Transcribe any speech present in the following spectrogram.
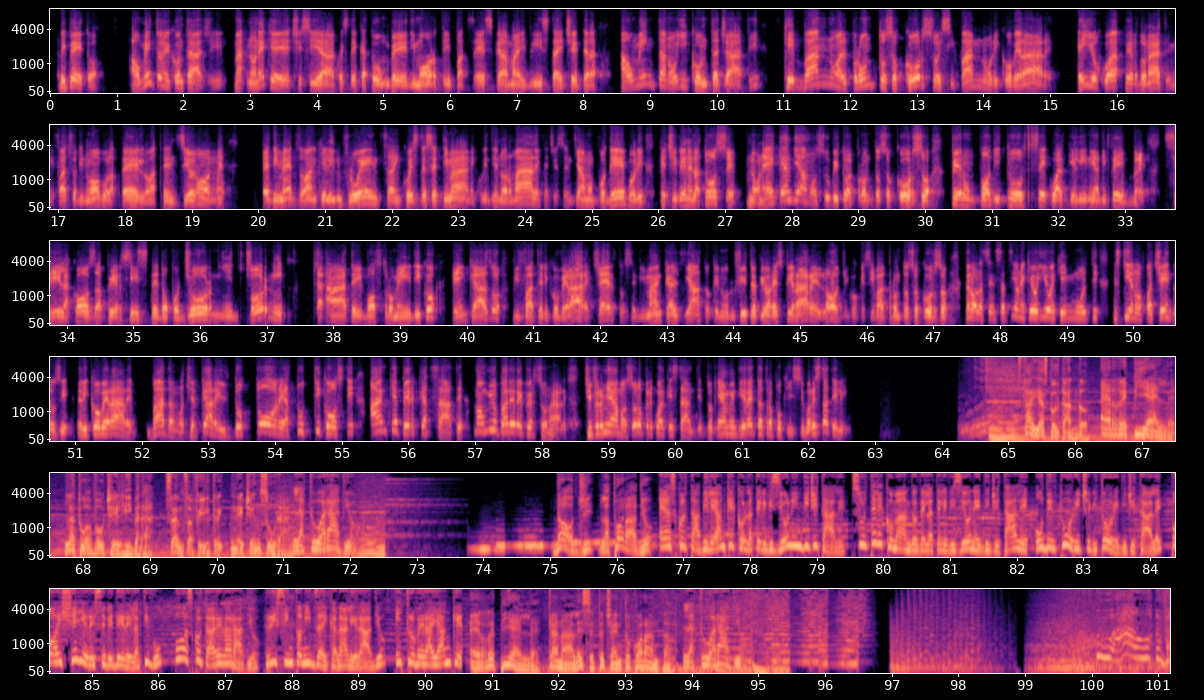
Ripeto, aumentano i contagi, ma non è che ci sia questa ecatombe di morti pazzesca, mai vista, eccetera. Aumentano i contagiati che vanno al pronto soccorso e si fanno ricoverare. E io qua, perdonatemi, faccio di nuovo l'appello, attenzione, è di mezzo anche l'influenza in queste settimane, quindi è normale che ci sentiamo un po' deboli, che ci viene la tosse. Non è che andiamo subito al pronto soccorso per un po' di tosse e qualche linea di febbre. Se la cosa persiste dopo giorni e giorni, chiamate il vostro medico e in caso vi fate ricoverare. Certo, se vi manca il fiato che non riuscite più a respirare, è logico che si va al pronto soccorso, però la sensazione che ho io è che in molti stiano facendosi ricoverare, vadano a cercare il dottore a tutti i costi, anche per cazzate, ma un mio parere personale. Ci fermiamo solo per qualche istante, torniamo in diretta tra pochissimo. Restate lì. Stai ascoltando RPL. la tua voce libera, senza filtri né censura. La tua radio. Da Da oggi la tua radio È ascoltabile anche con la televisione in digitale. Sul telecomando della televisione digitale o del tuo ricevitore digitale puoi scegliere se vedere la TV o ascoltare la radio. Risintonizza i canali radio e troverai anche RPL, canale 740. la tua radio.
